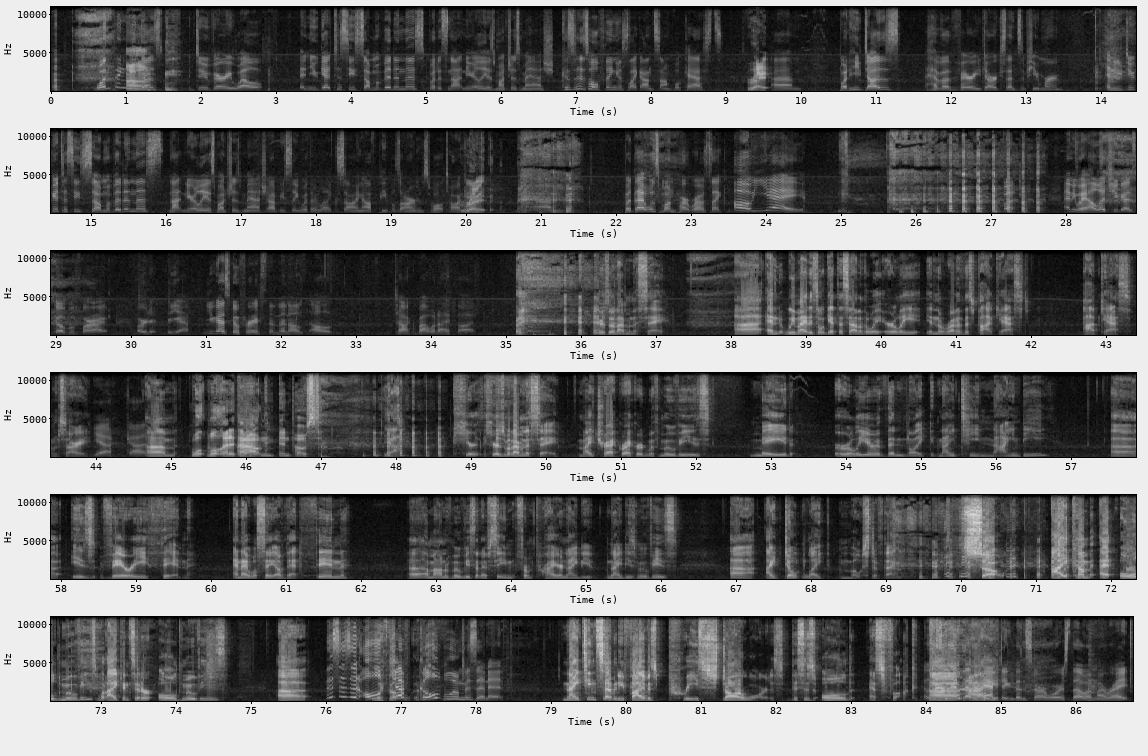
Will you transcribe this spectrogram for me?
One thing he Um, does do very well, and you get to see some of it in this, but it's not nearly as much as MASH. Because his whole thing is like ensemble casts. right. Um, but he does have a very dark sense of humor. And you do get to see some of it in this, not nearly as much as MASH, obviously, where they're like sawing off people's arms while talking. Right. Um, but that was one part where I was like, "Oh, yay!" but anyway, I'll let you guys go before I, or yeah, you guys go first, and then I'll I'll talk about what I thought. Here's what I'm going to say. Uh, and we might as well get this out of the way early in the run of this podcast. Podcast, I'm sorry. Yeah, God. Um, We'll we'll edit that Uh, out in, in post. yeah. Here, here's what I'm going to say. My track record with movies made earlier than like 1990 uh, is very thin. And I will say, of that thin uh, amount of movies that I've seen from prior 90, 90s movies, uh, I don't like most of them. so, I come at old movies, what I consider old movies. Uh, this isn't old. the- Jeff Goldblum is in it. 1975 is pre Star Wars. This is old as fuck. At least Uh, better I- acting than Star Wars, though. Am I right?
